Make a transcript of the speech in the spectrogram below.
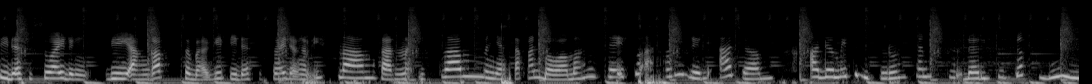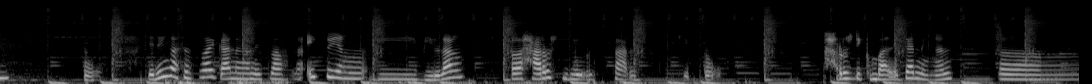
tidak sesuai dengan dianggap sebagai tidak sesuai dengan Islam. Karena Islam menyatakan bahwa manusia itu asalnya dari Adam. Adam itu diturunkan ke, dari surga ke bumi. Tuh jadi nggak sesuai kan dengan Islam. Nah itu yang dibilang uh, harus diluruskan gitu harus dikembalikan dengan uh,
